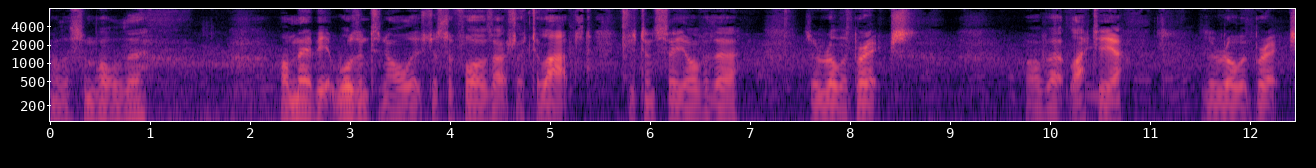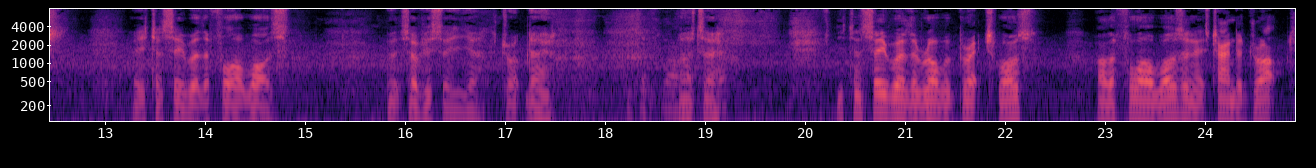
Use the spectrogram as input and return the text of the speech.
Well, there's some hole there. Or maybe it wasn't an hole, it's just the floor's actually collapsed. As you can see over there, there's a row of bricks. Over like here, there's a row of bricks. As You can see where the floor was. But it's obviously uh, dropped down. But uh, you can see where the row of bricks was, or the floor was, and it's kind of dropped.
